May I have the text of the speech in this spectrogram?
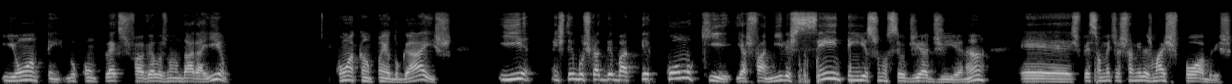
e ontem no Complexo de Favelas no Andaraí, com a campanha do gás, e a gente tem buscado debater como que, e as famílias sentem isso no seu dia a dia, né? É, especialmente as famílias mais pobres,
